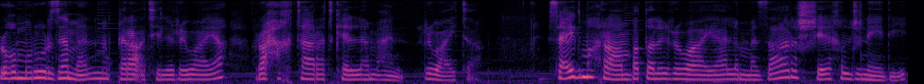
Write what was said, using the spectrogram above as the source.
رغم مرور زمن من قراءتي للرواية راح أختار أتكلم عن روايته سعيد مهران بطل الرواية لما زار الشيخ الجنيدي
